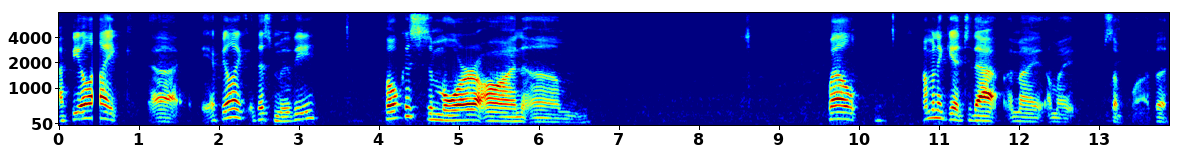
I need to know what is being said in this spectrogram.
I feel like uh I feel like this movie focused more on um Well, I'm gonna get to that on my on my subplot, but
